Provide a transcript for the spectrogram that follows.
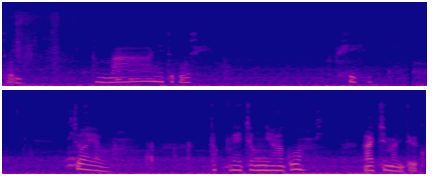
돈, 돈 많이 들어오세요. 휘. 좋아요. 덕분에 정리하고 아침 만들고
